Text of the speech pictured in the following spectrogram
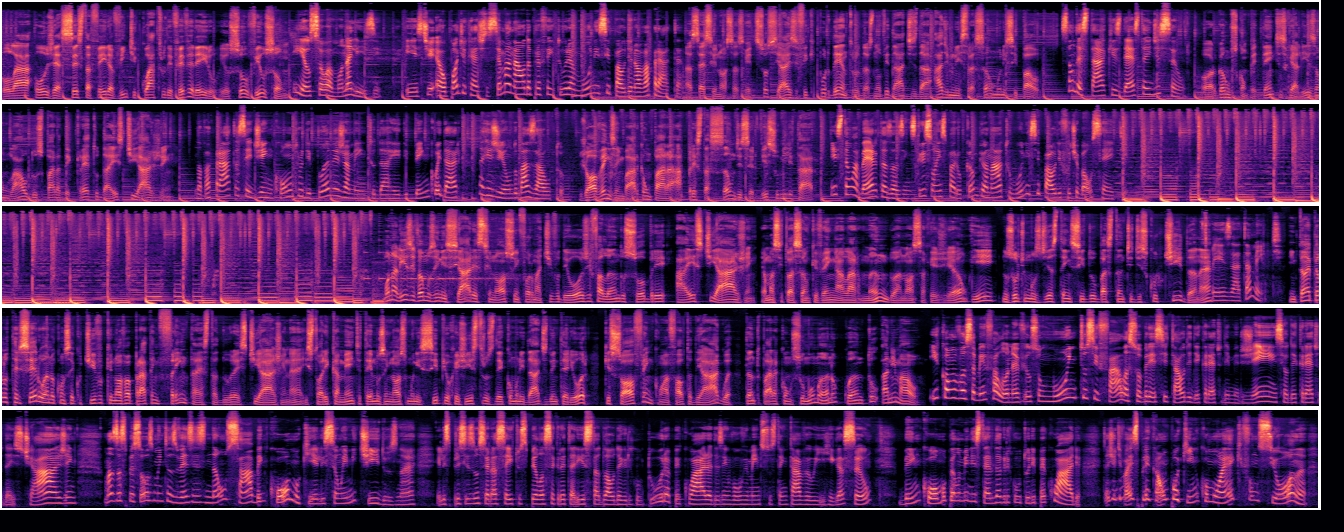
Olá, hoje é sexta-feira, 24 de fevereiro. Eu sou Wilson. E eu sou a Mona Lise. Este é o podcast semanal da Prefeitura Municipal de Nova Prata. Acesse nossas redes sociais e fique por dentro das novidades da administração municipal. São destaques desta edição. Órgãos competentes realizam laudos para decreto da estiagem. Nova Prata cedia encontro de planejamento da rede Bem Cuidar na região do Basalto. Jovens embarcam para a prestação de serviço militar. Estão abertas as inscrições para o Campeonato Municipal de Futebol 7. Monalise, vamos iniciar este nosso informativo de hoje falando sobre a estiagem. É uma situação que vem alarmando a nossa região e nos últimos dias tem sido bastante discutida, né? Exatamente. Então é pelo terceiro ano consecutivo que Nova Prata enfrenta esta dura estiagem, né? Historicamente temos em nosso município registros de comunidades do interior que sofrem com a falta de água, tanto para consumo humano quanto animal. E como você bem falou, né, Wilson, muito se fala sobre esse tal de decreto de emergência, o decreto da estiagem, mas as pessoas muitas vezes não sabem como que eles são emitidos, né? Eles precisam ser aceitos pela Secretaria Estadual de Agricultura, Pecuária, Desenvolvimento Sustentável e Irrigação, bem como pelo Ministério da Agricultura e Pecuária. Então a gente vai explicar um pouquinho como é que funciona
